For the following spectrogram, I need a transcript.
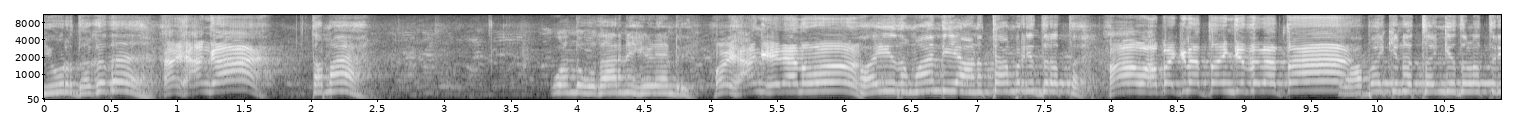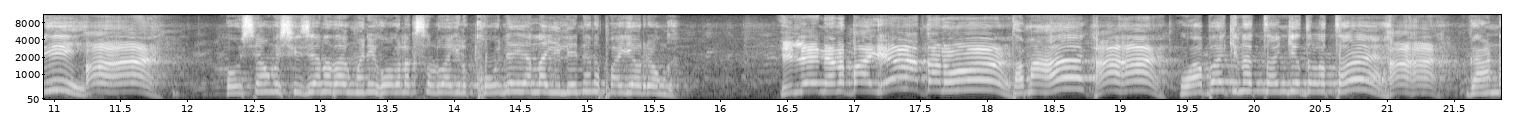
ಇವ್ರ ದಗದ? ಹೆಂಗ ತಮ್ಮ ಒಂದು ಉದಾಹರಣೆ ಹೇಳೇನ್ರಿ. ಹೆಂಗ ಹೇಳ್ಯಾನು? ಐದು ಮಂದಿ ಅಣ್ಣತಾಮ್ರ ಇದ್ರತ್ತ ಹಾ ಒಬ್ಬಕಿನ ತಂಗಿದ್ರತ್ತ. ಒಬ್ಬಕಿನ ತಂಗಿದಳತ್ರಿ ಬಹುಶಃ ಅವಂಗ ಸೀಸನದಾಗ ಮನೆಗೆ ಹೋಗ್ಲಕ್ ಸಲುವಾಗಿಲ್ಲ ಕೋಲೆ ಎಲ್ಲ ಇಲ್ಲೇ ನೆನಪಾಗ್ಯಾವ್ರಿ ಅವಂಗ. ಇಲ್ಲೇ ನೆನಪಾಗಿ ಹೇಳತ್ತಾನು. ತಮ್ಮ ಒಬ್ಬಾಕಿನ ಹಾ ಗಂಡ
